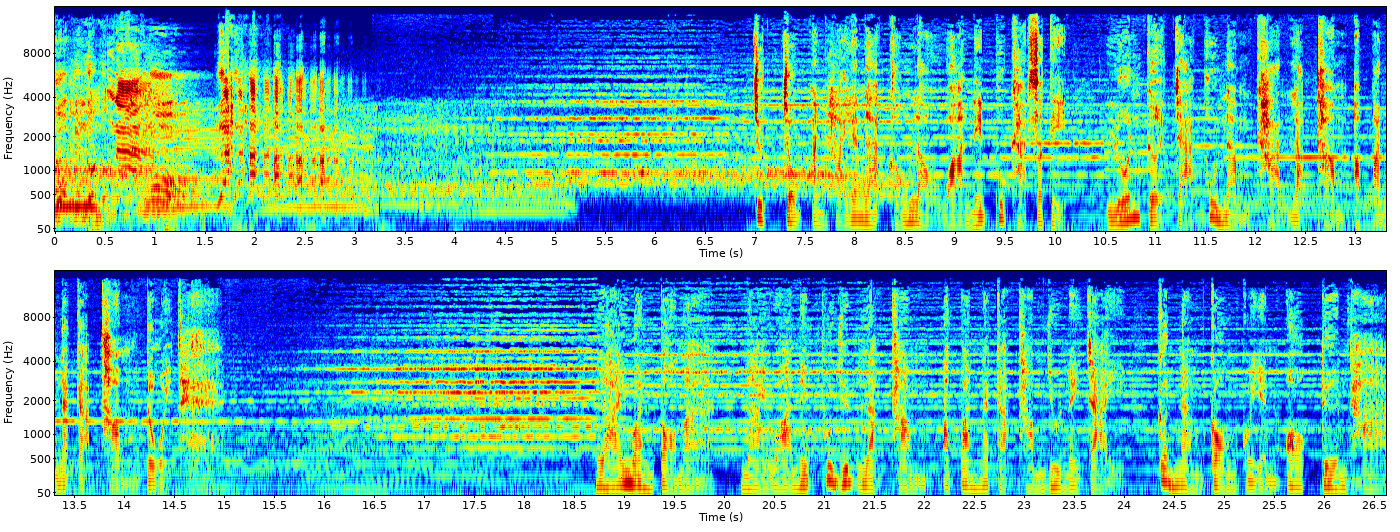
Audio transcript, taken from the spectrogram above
พวกมนุษย์หน้าโง่ จุดจบอันหายนะของเหล่าวานิชผู้ขาดสติ ล้วนเกิดจากผู้นำขาดหลักธรรมอปันนกะธรรมโดยแท้ หลายวันต่อมา นายวานิชผู้ยึดหลักธรรม อปันนกะธรรมอยู่ในใจ ก็นำกองเกวียนออกเดินทาง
